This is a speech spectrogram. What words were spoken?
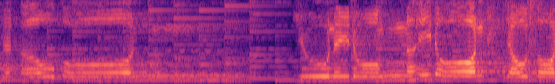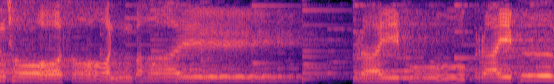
แต่เก่าก่อนอยู่ในดงในดอน เจ้าสอนช่อสอนใบ ไรผูกไรพึ่ง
